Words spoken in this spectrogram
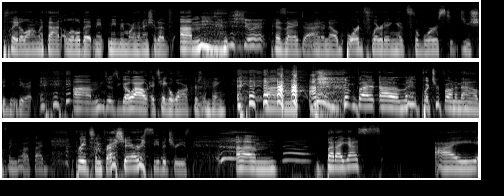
played along with that a little bit, may- maybe more than I should have. Um, Sure. because I, I don't know, bored flirting. It's the worst. You shouldn't do it. Um, just go out and take a walk or something. Um, but um, put your phone in the house and go outside, breathe some fresh air, see the trees. Um, but I guess I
